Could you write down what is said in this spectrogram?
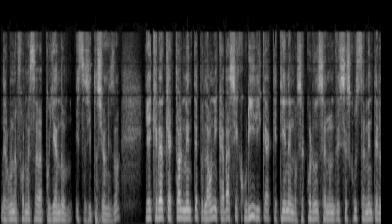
de alguna forma estaba apoyando estas situaciones, ¿no? Y hay que ver que actualmente pues la única base jurídica que tienen los acuerdos de San Andrés es justamente el,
